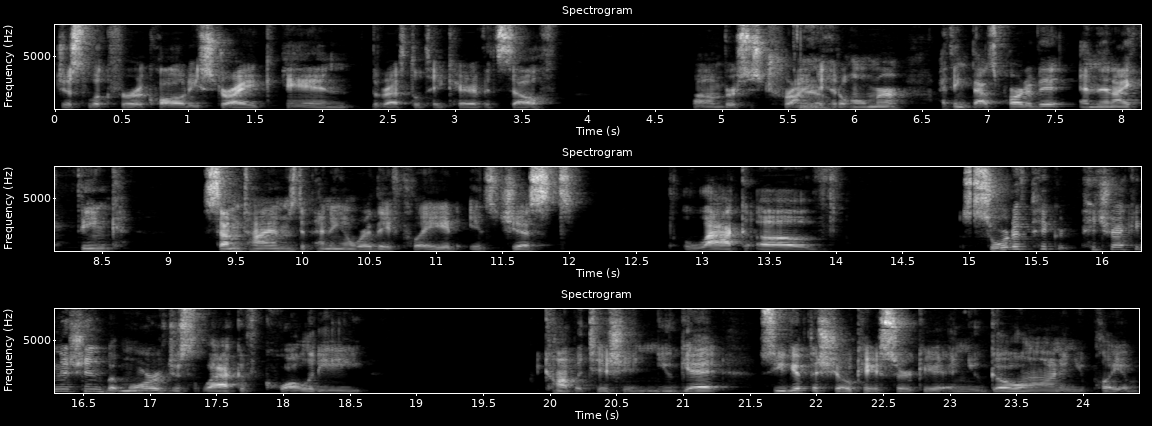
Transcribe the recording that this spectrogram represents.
just look for a quality strike, and the rest will take care of itself. Um, versus trying yeah. to hit a homer, I think that's part of it. And then I think sometimes, depending on where they've played, it's just lack of sort of pitch recognition, but more of just lack of quality competition. You get so you get the showcase circuit and you go on and you play a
